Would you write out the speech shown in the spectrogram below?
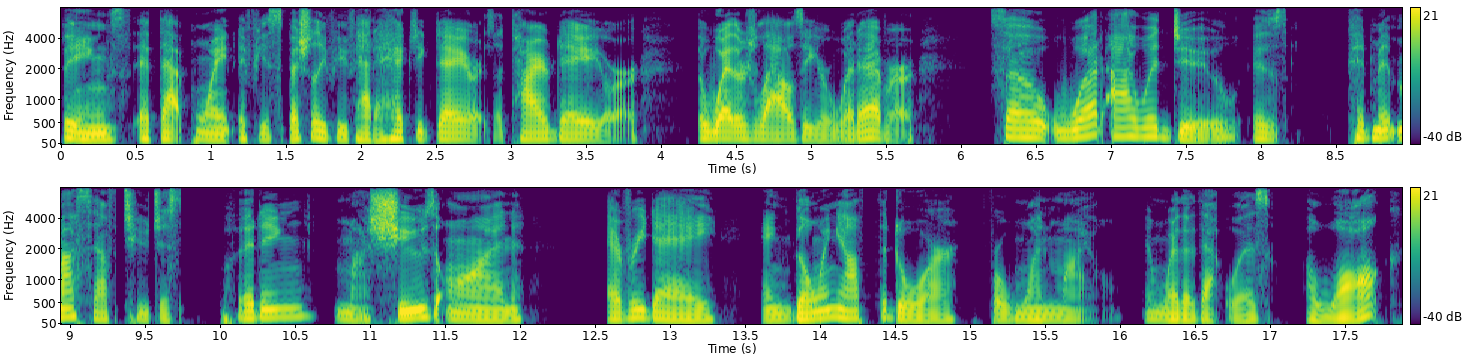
things at that point, if you, especially if you've had a hectic day or it's a tired day or the weather's lousy or whatever. So, what I would do is commit myself to just putting my shoes on every day and going out the door for one mile. And whether that was a walk,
